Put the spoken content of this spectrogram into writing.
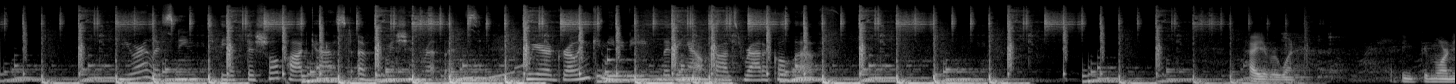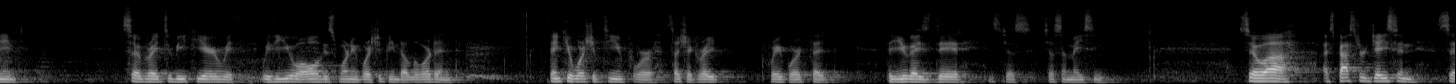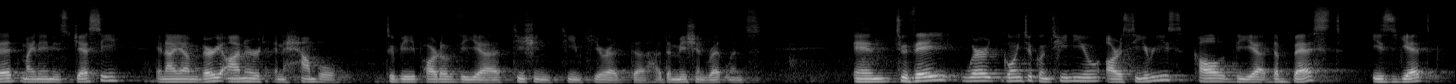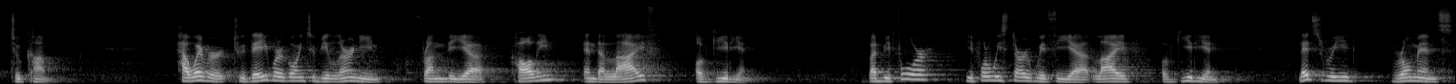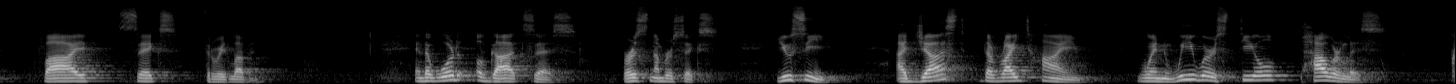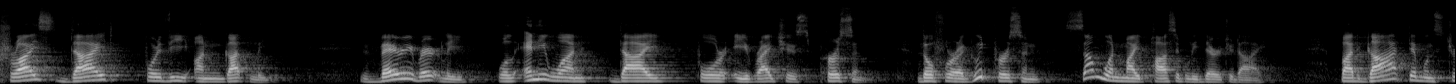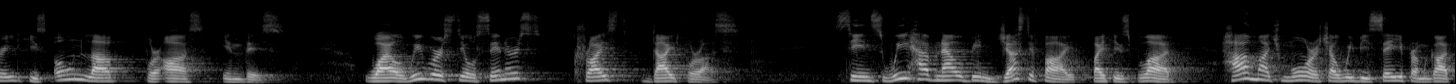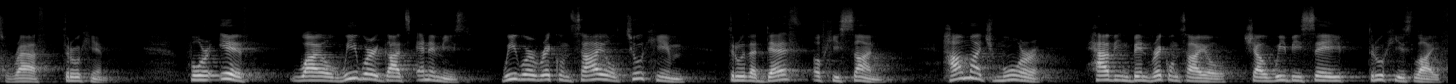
You are listening to the official podcast of the Mission Redlands. We are a growing community living out God's radical love. Hi, everyone. I think good morning. So great to be here with, with you all this morning, worshiping the Lord. And thank you, worship team, for such a great, great work that, that you guys did. It's just, just amazing. So, uh, as Pastor Jason said, my name is Jesse, and I am very honored and humble to be part of the uh, teaching team here at the, at the Mission Redlands. And today we're going to continue our series called the, uh, the Best is Yet to Come. However, today we're going to be learning from the uh, calling and the life of Gideon. But before, before we start with the uh, life of Gideon, let's read Romans 5, 6 through 11. And the Word of God says, verse number 6 You see, at just the right time, when we were still powerless, Christ died for the ungodly. Very rarely will anyone die for a righteous person, though for a good person, someone might possibly dare to die. But God demonstrated his own love for us in this. While we were still sinners, Christ died for us. Since we have now been justified by his blood, how much more shall we be saved from God's wrath through him? For if, while we were God's enemies, we were reconciled to him through the death of his Son, how much more, having been reconciled, shall we be saved through his life?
